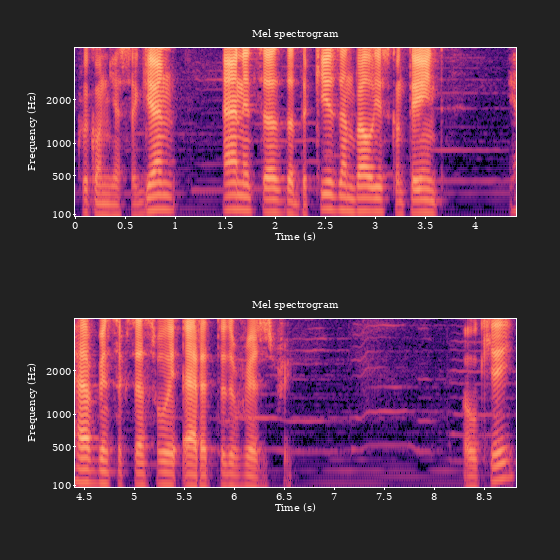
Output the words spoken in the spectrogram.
Click on yes again and it says that the keys and values contained have been successfully added to the registry. Okay.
